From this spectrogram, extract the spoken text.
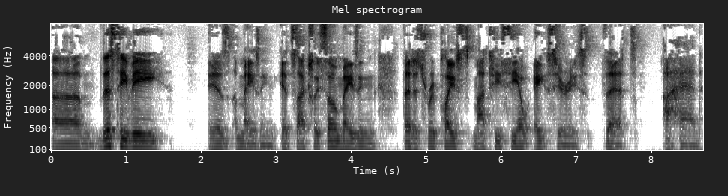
um, this TV is amazing. It's actually so amazing that it's replaced my TCL 8 series that I had.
